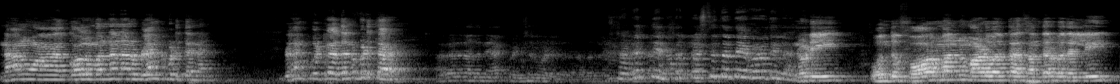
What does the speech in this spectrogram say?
ನಾನು ಆ ಕಾಲಮ್ ಅನ್ನ ನಾನು ಬ್ಲಾಂಕ್ ಬಿಡ್ತೇನೆ. ಬ್ಲಾಂಕ್ ಬಿಟ್ಟರೆ ಅದನ್ನು ಬಿಡ್ತಾರೆ. ಹಾಗಾದ್ರೆ ಅದನ್ನ ಯಾಕೆ ಮೆನ್ಷನ್ ಮಾಡಿದ್ದಾರೆ? ಅಷ್ಟು ಅಗತ್ಯ ಇಲ್ಲ, ಪ್ರಸ್ತುತತೆ ಬರೋದಿಲ್ಲ ನೋಡಿ ಒಂದು ಫಾರ್ಮ್ ಅನ್ನು ಮಾಡುವಂತಹ ಸಂದರ್ಭದಲ್ಲಿ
